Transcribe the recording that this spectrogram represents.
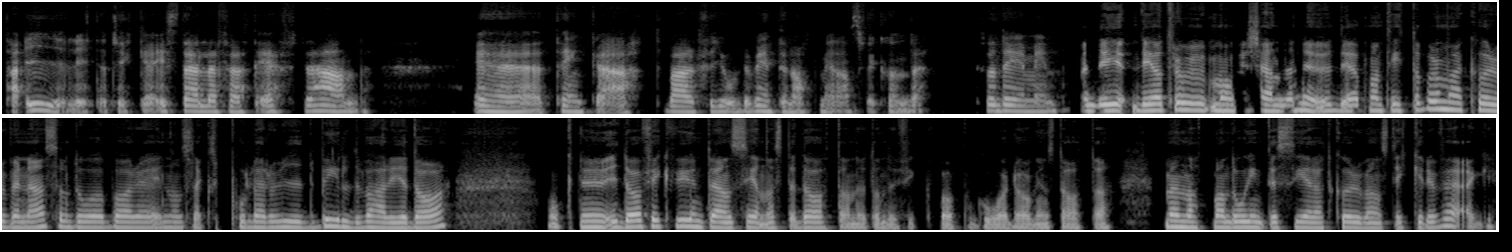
ta i lite tycker jag, istället för att i efterhand eh, tänka att varför gjorde vi inte något medan vi kunde. Så det är min. Men det, det jag tror många känner nu, det är att man tittar på de här kurvorna som då bara är någon slags polaroidbild varje dag. Och nu, idag fick vi ju inte ens senaste datan, utan det fick vara på gårdagens data. Men att man då inte ser att kurvan sticker iväg.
